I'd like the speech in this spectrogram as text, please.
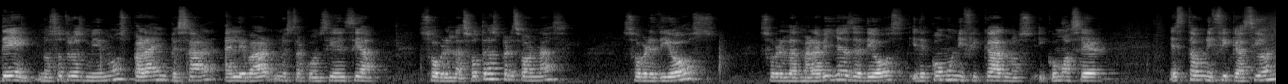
de nosotros mismos para empezar a elevar nuestra conciencia sobre las otras personas, sobre Dios, sobre las maravillas de Dios y de cómo unificarnos y cómo hacer esta unificación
